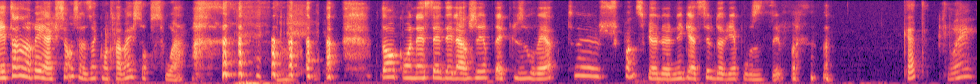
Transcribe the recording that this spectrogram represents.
Étant en réaction, ça veut dire qu'on travaille sur soi. Donc, on essaie d'élargir, peut-être plus ouverte. Je pense que le négatif devient positif. Kat? Oui.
